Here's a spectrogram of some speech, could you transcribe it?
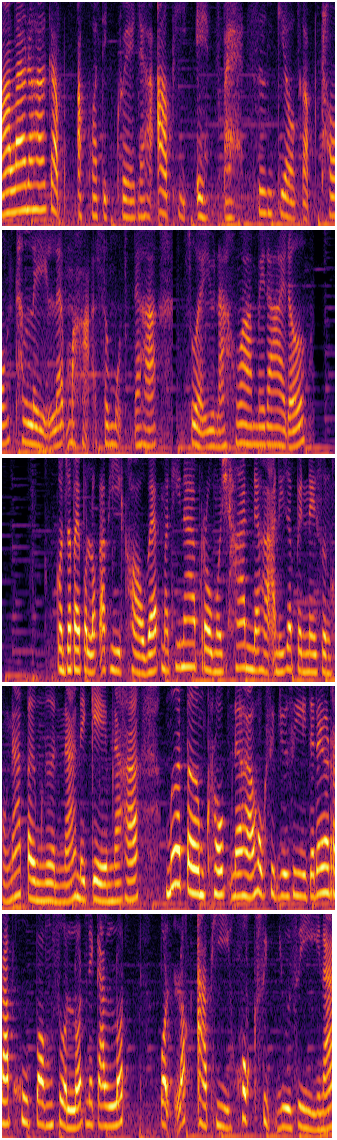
มาแล้วนะคะกับ Aquatic Quest นะคะ RPA 8ซึ่งเกี่ยวกับท้องทะเลและมหาสมุทรนะคะ สวยอยู่นะว่าไม่ได้เด้อก่อนจะไปปลดล็อก RP ขอแว็บมาที่หน้าโปรโมชั่นนะคะ อันนี้จะเป็นในส่วนของหน้าเติมเงินนะในเกมนะคะ เมื่อเติมครบนะคะ 60 UC จะได้รับคูปองส่วนลดในการลดปลดล็อก RP 60 UC นะ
